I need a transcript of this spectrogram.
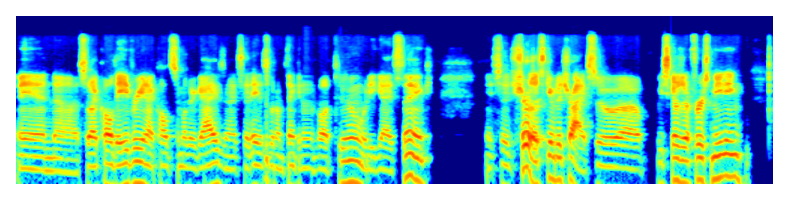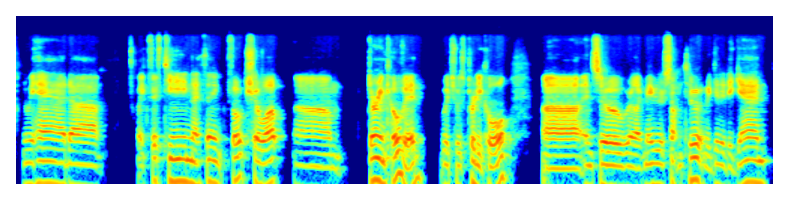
And uh, so I called Avery and I called some other guys and I said, "Hey, this is what I'm thinking about doing. What do you guys think?" They said, "Sure, let's give it a try." So uh, we scheduled our first meeting and we had uh, like 15, I think, folks show up. Um, during COVID, which was pretty cool. Uh, and so we're like, maybe there's something to it. And we did it again.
